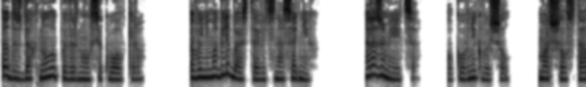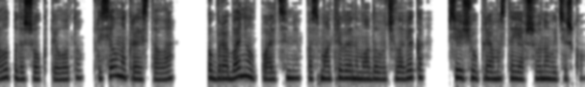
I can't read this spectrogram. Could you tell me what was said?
Тот вздохнул и повернулся к Волкеру. «Вы не могли бы оставить нас одних?» «Разумеется». Полковник вышел. Маршал встал и подошел к пилоту, присел на край стола, побарабанил пальцами, посматривая на молодого человека, все еще упрямо стоявшего на вытяжку.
